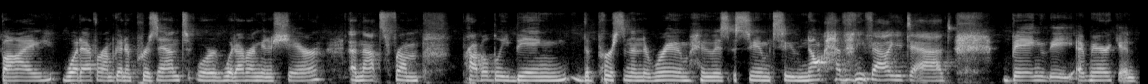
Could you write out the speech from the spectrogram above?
by whatever I'm going to present or whatever I'm going to share. And that's from probably being the person in the room who is assumed to not have any value to add, being the American.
